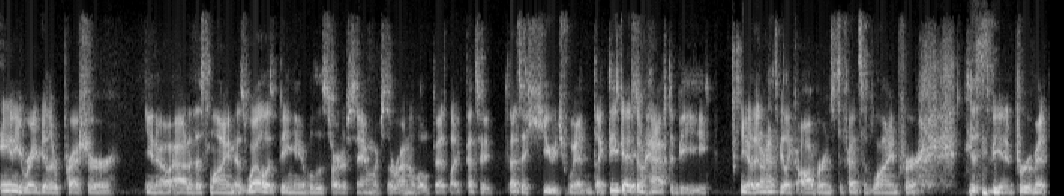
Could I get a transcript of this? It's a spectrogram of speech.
any regular pressure, you know, out of this line, as well as being able to sort of sandwich the run a little bit, like that's a that's a huge win. Like these guys don't have to be you know, they don't have to be like Auburn's defensive line for this to be an improvement.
